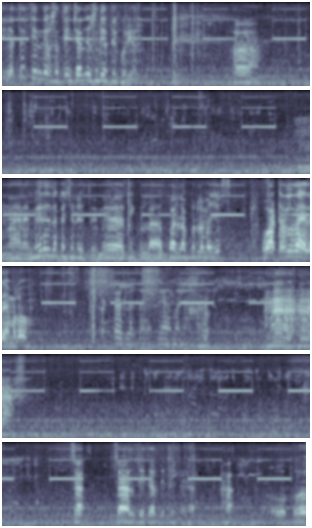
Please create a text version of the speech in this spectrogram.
येते तीन दिवसात तीन चार दिवसात येते कुरिअर हा नाही नाही मिरजला कशाला येतोय? मिरज तिकडला कोल्हापूरला म्हणजे वाटरला जायचं आहे मला हो. वाटारला जायचंय आम्हाला. हा हा. चा चालते चालते ठीक आहे. हा हा. ओ ओ.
